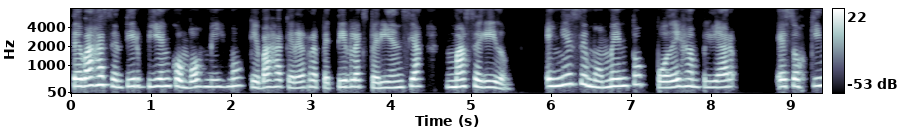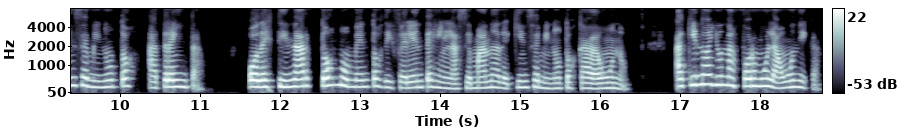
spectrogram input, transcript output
Te vas a sentir bien con vos mismo, que vas a querer repetir la experiencia más seguido. En ese momento podés ampliar esos 15 minutos a 30 o destinar dos momentos diferentes en la semana de 15 minutos cada uno. Aquí no hay una fórmula única,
